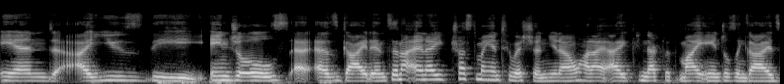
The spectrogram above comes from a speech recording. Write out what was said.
and I use the angels as guidance, and I and I trust my intuition. You know, and I, I connect with my angels and guides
